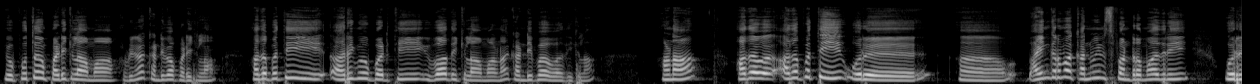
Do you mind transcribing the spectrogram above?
இப்போ புத்தகம் படிக்கலாமா? அப்படின்னா கண்டிப்பாக படிக்கலாம். அதை பற்றி அறிமுகப்படுத்தி விவாதிக்கலாமான்னா கண்டிப்பாக விவாதிக்கலாம். ஆனால் அதை அதை பற்றி ஒரு பயங்கரமாக கன்வின்ஸ் பண்ணுற மாதிரி ஒரு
